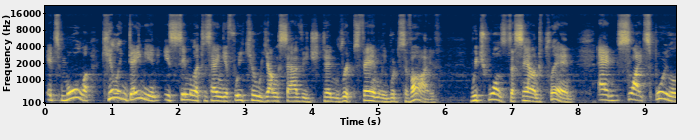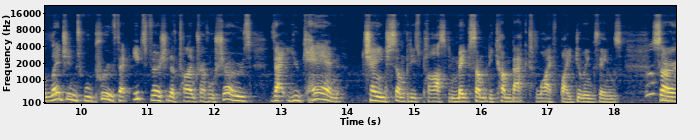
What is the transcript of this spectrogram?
It's more like killing Damien is similar to saying if we kill young Savage, then Rip's family would survive, which was the sound plan. And slight spoiler, Legends will prove that its version of time travel shows that you can change somebody's past and make somebody come back to life by doing things. So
